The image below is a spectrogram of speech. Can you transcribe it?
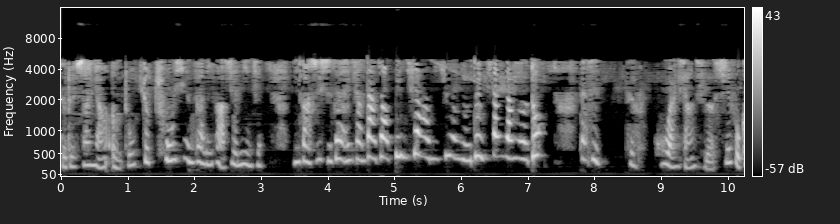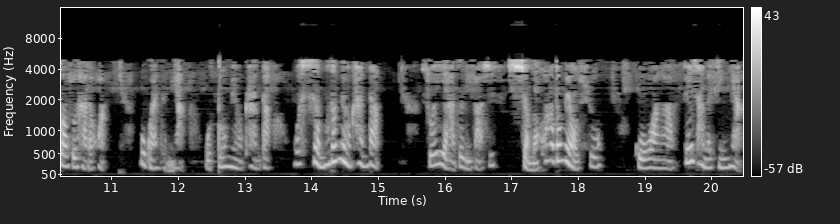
这对山羊耳朵就出现在理发师的面前。理发师实在很想大叫：“陛下，你居然有一对山羊耳朵！”但是，这忽然想起了师傅告诉他的话：“不管怎么样，我都没有看到，我什么都没有看到。”所以啊，这理发师什么话都没有说。国王啊，非常的惊讶。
